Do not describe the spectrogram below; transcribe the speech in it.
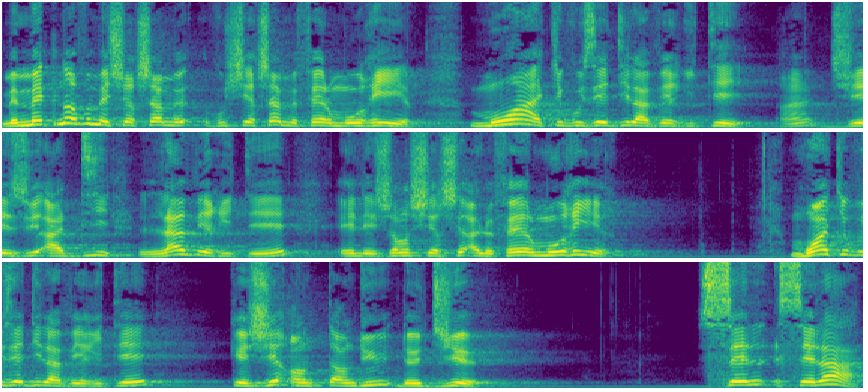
Mais maintenant vous, me cherchez, à me, vous cherchez à me faire mourir. Moi qui vous ai dit la vérité. Hein, Jésus a dit la vérité et les gens cherchaient à le faire mourir. Moi qui vous ai dit la vérité que j'ai entendu de Dieu. C'est là.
